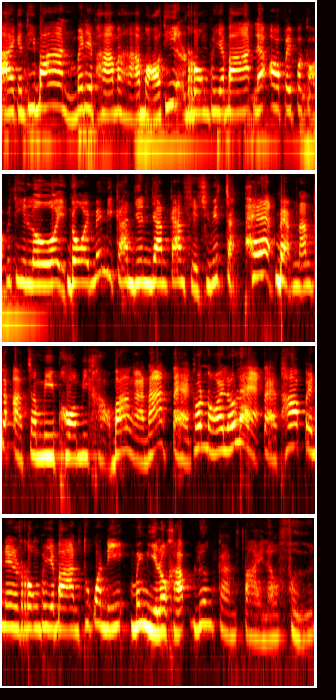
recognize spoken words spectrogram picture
ตายกันที่บ้าน ไม่ได้พามาหาหมอที่โรงพยาบาล และเอาไปประกอบพิธีเลย โดยไม่มีการยืนยันการเสียชีวิตจากแพทย์ แบบนั้นก็อาจจะมีพอมีข่าวบ้างอะนะ แต่ก็น้อยแล้วแหละ แต่ถ้าเป็นในโรงพยาบาลทุกวันนี้ไม่มีแล้วครับ เรื่องการตายแล้วฟื้น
